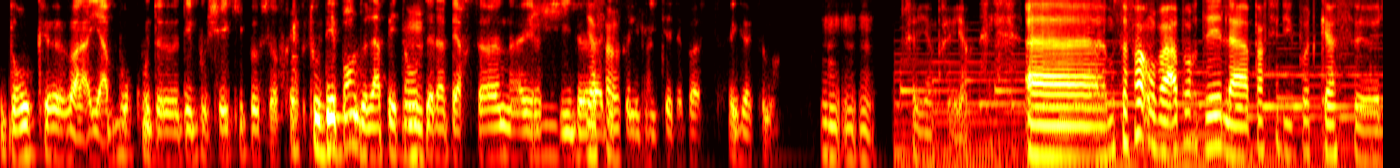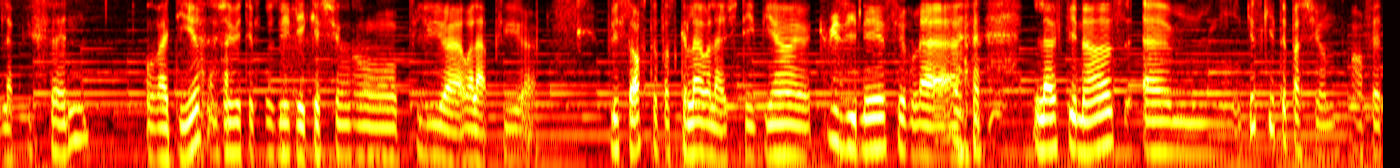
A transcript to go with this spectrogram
Donc euh, voilà, il y a beaucoup de débouchés qui peuvent s'offrir. Tout dépend de l'appétence mm. de la personne et aussi de la disponibilité des postes. Exactement. Mm, mm, très bien, très bien. Euh, Moustapha, on va aborder la partie du podcast euh, la plus fun, on va dire. Je vais te poser des questions plus, voilà, plus, plus soft parce que là, voilà, j'étais bien cuisiné sur la, la finance. Qu'est-ce qui te passionne en fait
